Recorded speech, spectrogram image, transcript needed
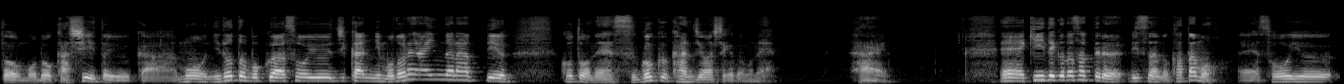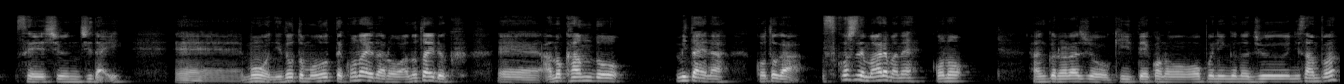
ともどかしいというか、もう二度と僕はそういう時間に戻れないんだなっていうことをね、すごく感じましたけどもね。はい。えー、聞いてくださってるリスナーの方も、えー、そういう青春時代、えー、もう二度と戻ってこないだろう、あの体力、えあの感動、みたいなことが少しでもあればね、このハンクララジオを聞いて、このオープニングの12、3分、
